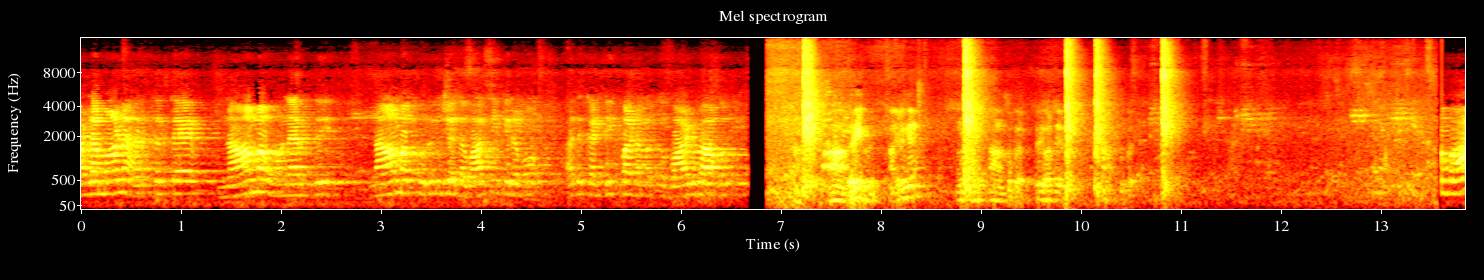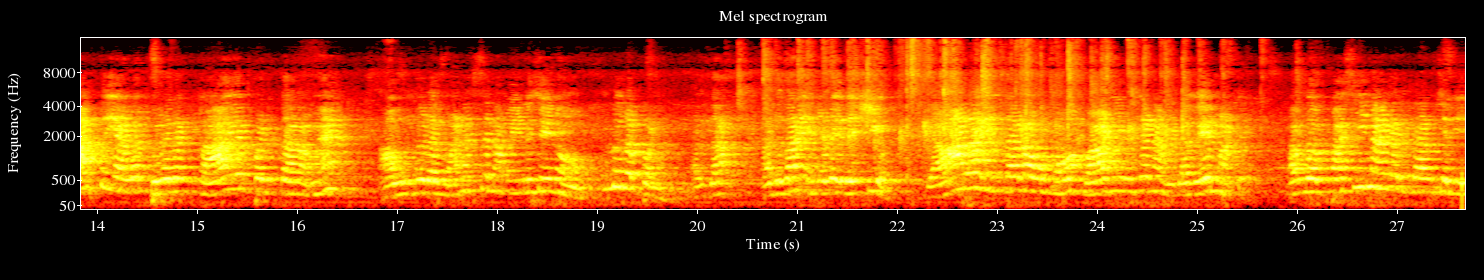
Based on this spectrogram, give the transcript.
ஆழமான அர்த்தத்தை நாம உணர்ந்து நாம புரிஞ்சு அதை வாசிக்கிறோமோ அது கண்டிப்பா நமக்கு வாழ்வாகும். வார்த்தையால பிறரை காயப்படுத்தாம அவங்கள மனசை நம்ம என்ன செய்யணும்? குளிர பண்ணணும் அதுதான் அதுதான் என்னோட லட்சியம். அவங்க பசினால இருந்தாலும் சரி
